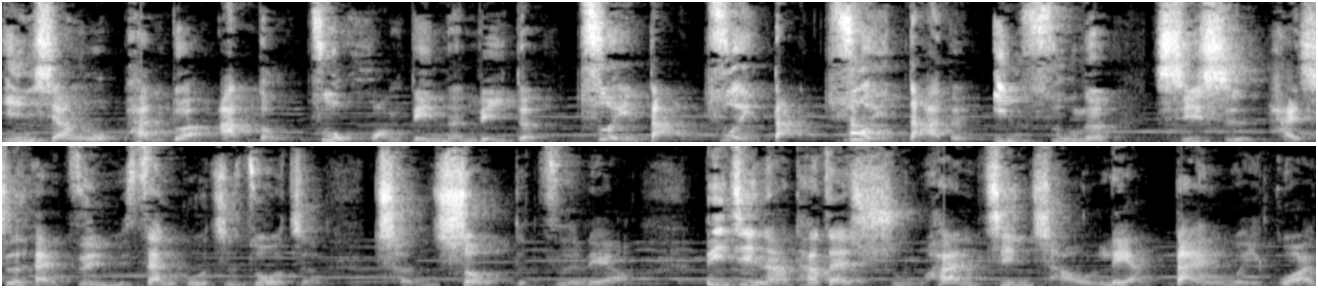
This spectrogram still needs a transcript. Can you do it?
影响我判断阿斗做皇帝能力的最大、最大、最大的因素呢，其实还是来自于《三国志》作者陈寿的资料。毕竟啊，他在蜀汉晋朝两代为官，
